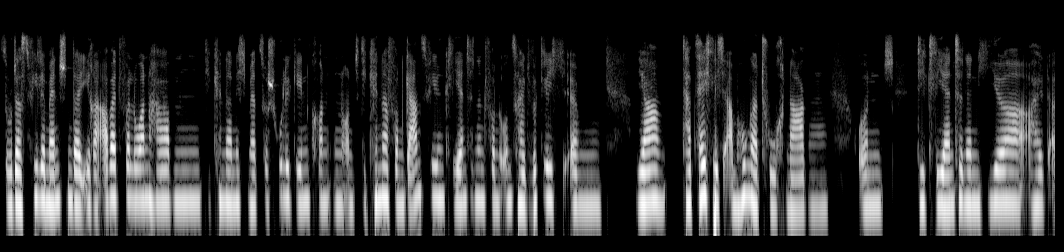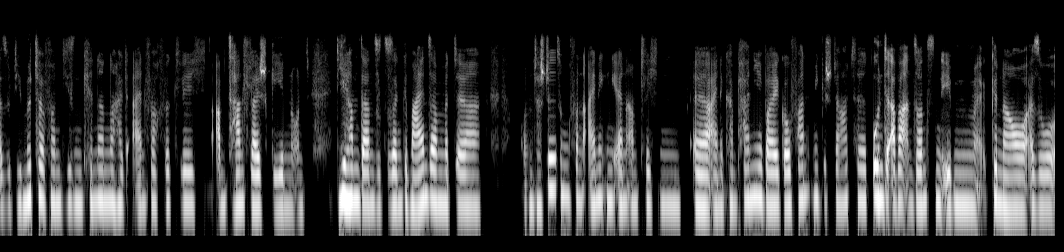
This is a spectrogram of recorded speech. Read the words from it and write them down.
so dass viele Menschen da ihre Arbeit verloren haben, die Kinder nicht mehr zur Schule gehen konnten und die Kinder von ganz vielen Klientinnen von uns halt wirklich ähm, ja tatsächlich am Hungertuch nagen und die Klientinnen hier halt, also die Mütter von diesen Kindern halt einfach wirklich am Zahnfleisch gehen und die haben dann sozusagen gemeinsam mit der Unterstützung von einigen Ehrenamtlichen äh, eine Kampagne bei GoFundMe gestartet. Und aber ansonsten eben genau, also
